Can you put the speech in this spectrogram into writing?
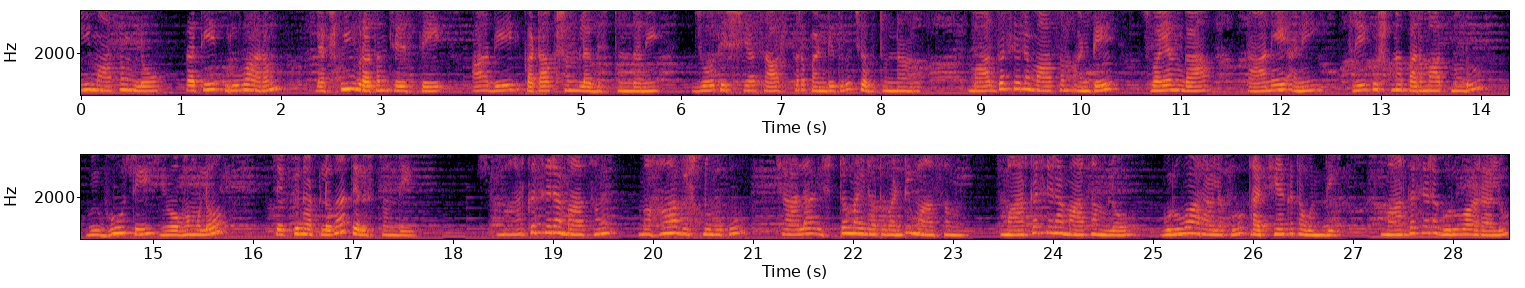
ఈ మాసంలో ప్రతి గురువారం లక్ష్మీ వ్రతం చేస్తే ఆ దేవి కటాక్షం లభిస్తుందని జ్యోతిష్య శాస్త్ర పండితులు చెబుతున్నారు. మార్గశిర మాసం అంటే స్వయంగా తానే అని శ్రీకృష్ణ పరమాత్ముడు విభూతి యోగములో చెప్పినట్లుగా తెలుస్తుంది. మార్గశిర మాసం మహావిష్ణువుకు చాలా ఇష్టమైనటువంటి మాసం. మార్గశిర మాసంలో గురువారాలకు ప్రత్యేకత ఉంది. మార్గశిర గురువారాలు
